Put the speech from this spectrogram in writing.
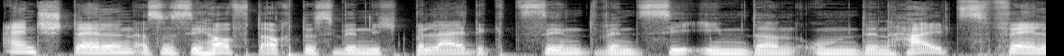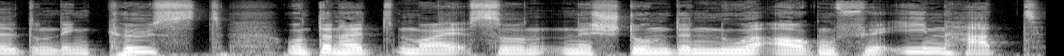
einstellen. Also sie hofft auch, dass wir nicht beleidigt sind, wenn sie ihm dann um den Hals fällt und ihn küsst und dann halt mal so eine Stunde nur Augen für ihn hat.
